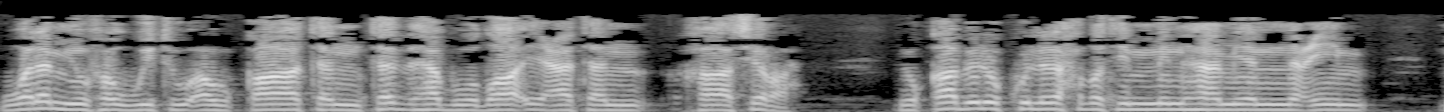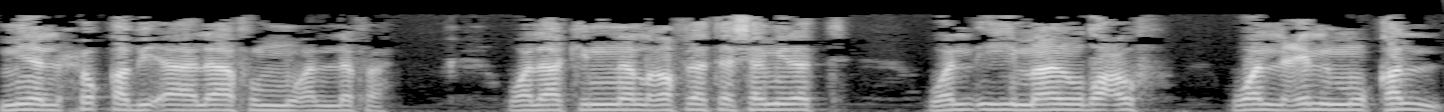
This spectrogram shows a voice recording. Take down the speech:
ولم يفوتوا أوقاتا تذهب ضائعة خاسرة. يقابل كل لحظة منها من النعيم من الحقب آلاف مؤلفة. ولكن الغفلة شملت والإيمان ضعف والعلم قل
